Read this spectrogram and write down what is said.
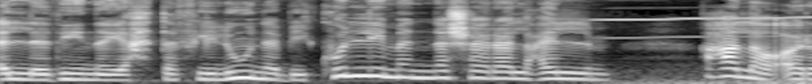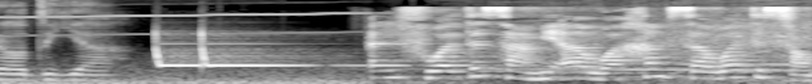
الذين يحتفلون بكل من نشر العلم على أراضيا. 1995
